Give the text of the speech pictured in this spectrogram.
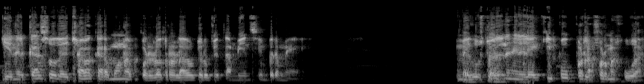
Y en el caso de Chava Carmona, por el otro lado, creo que también siempre me, me gustó en el equipo por la forma de jugar.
